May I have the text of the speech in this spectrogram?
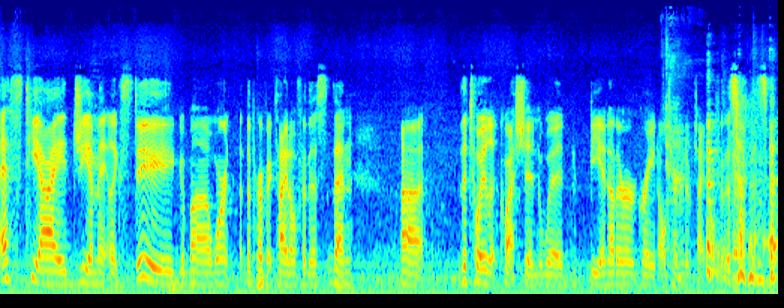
STI GMA like stigma weren't the perfect title for this, then uh, the toilet question would be another great alternative title for this episode.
